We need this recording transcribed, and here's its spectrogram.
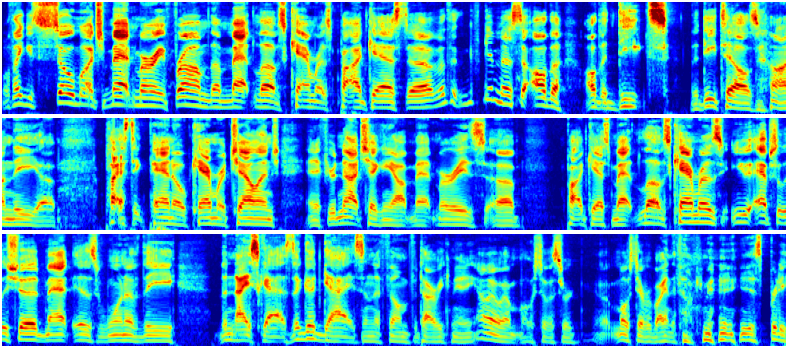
Well, thank you so much, Matt Murray from the Matt Loves Cameras podcast, uh, giving us all the all the deets, the details on the uh, plastic pano camera challenge. And if you're not checking out Matt Murray's uh, podcast, Matt Loves Cameras, you absolutely should. Matt is one of the the nice guys, the good guys in the film photography community. I mean, most of us are, most everybody in the film community is pretty,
